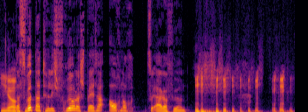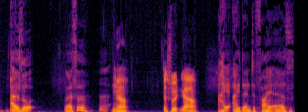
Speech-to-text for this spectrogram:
Ja, Das wird natürlich früher oder später auch noch zu Ärger führen. also, weißt du, ja. Das wird, ja, I identify as.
